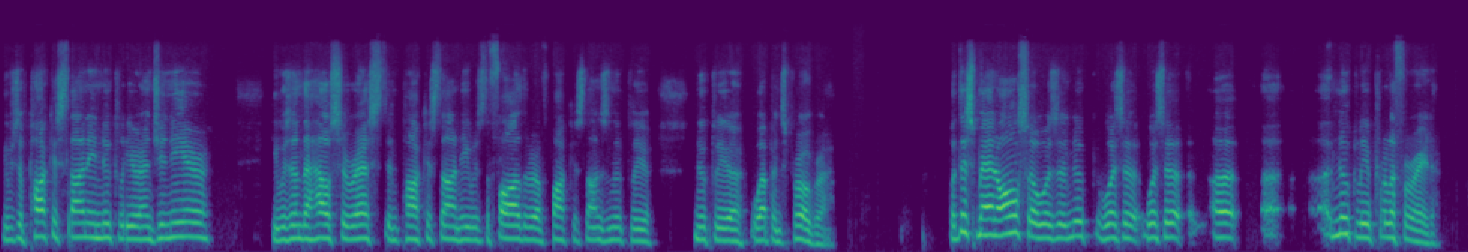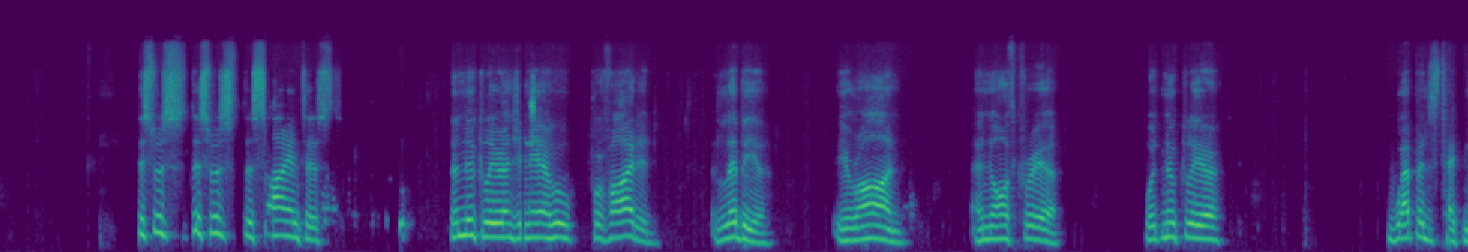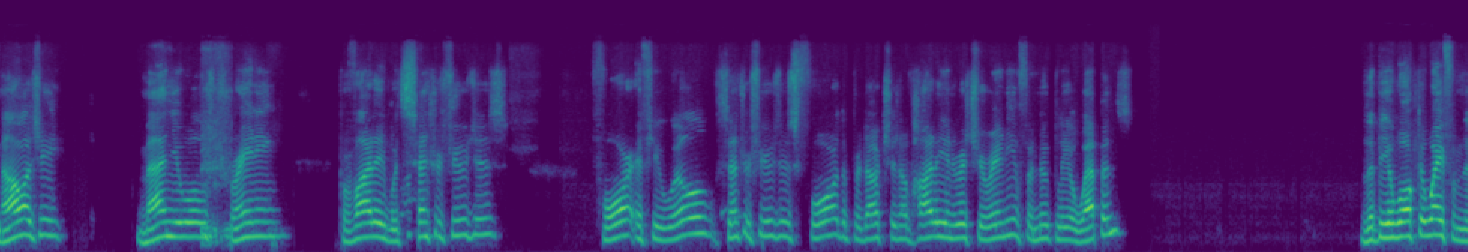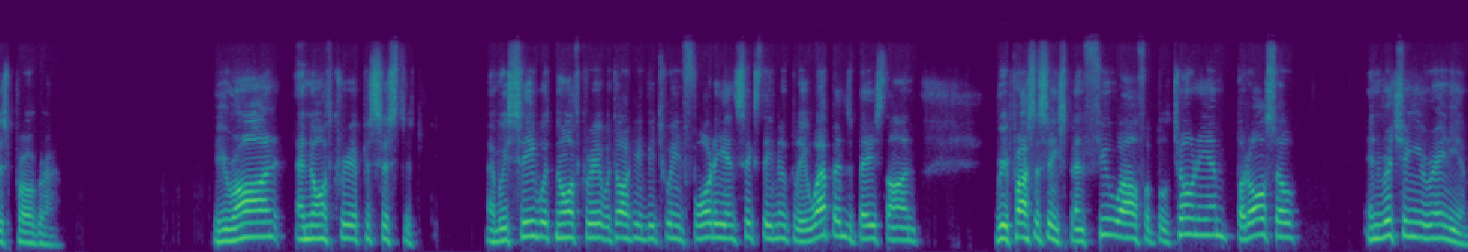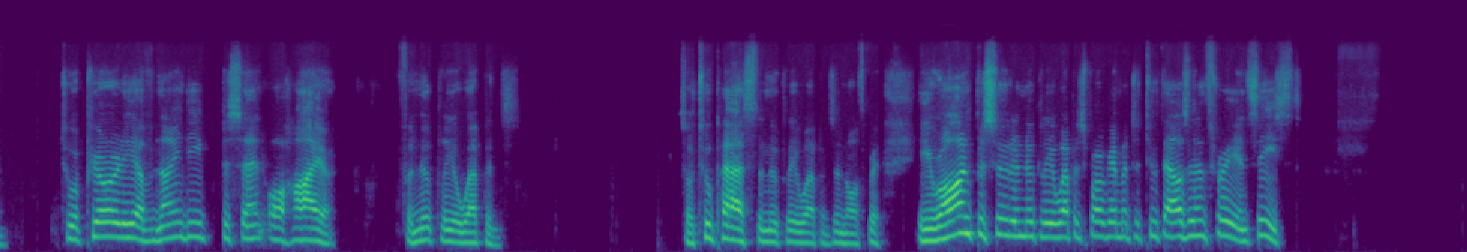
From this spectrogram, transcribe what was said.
He was a Pakistani nuclear engineer. He was under house arrest in Pakistan. He was the father of Pakistan's nuclear, nuclear weapons program. But this man also was a, was a, was a, a, a, a nuclear proliferator. This was, this was the scientist, the nuclear engineer who provided Libya, Iran, and North Korea with nuclear weapons technology, manuals, training, provided with centrifuges for, if you will, centrifuges for the production of highly enriched uranium for nuclear weapons. Libya walked away from this program. Iran and North Korea persisted. And we see with North Korea, we're talking between 40 and 60 nuclear weapons based on reprocessing spent fuel for plutonium, but also enriching uranium to a purity of 90% or higher for nuclear weapons. So two paths to nuclear weapons in North Korea. Iran pursued a nuclear weapons program until 2003 and ceased.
